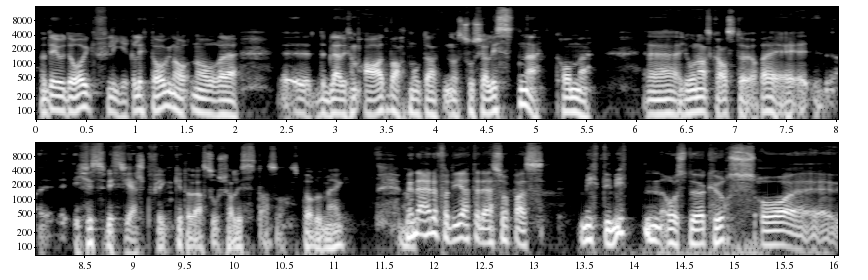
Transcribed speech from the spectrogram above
Og Det er jo da jeg flirer litt òg, når, når det blir liksom advart mot at når sosialistene kommer. Jonas Gahr Støre er ikke spesielt flinke til å være sosialist, altså, spør du meg. Men er det fordi at det er såpass midt i midten og stø kurs og eh,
